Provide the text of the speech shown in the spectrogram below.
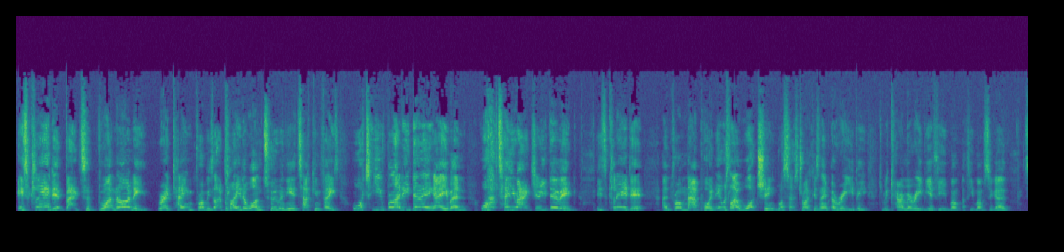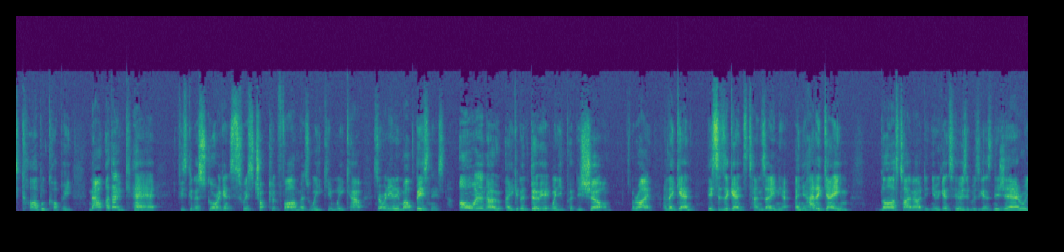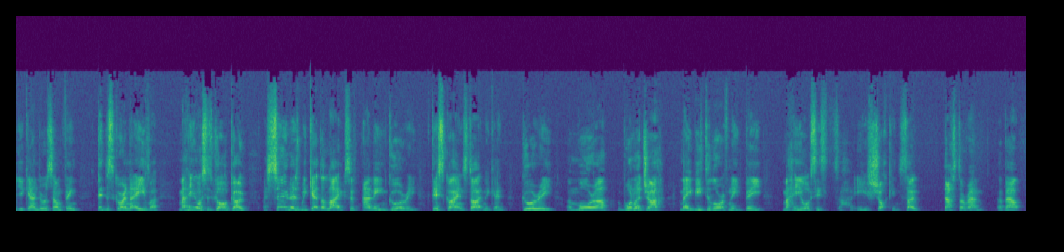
he's cleared it back to Bouatnani, where it came from. He's like played a 1-2 in the attacking phase. What are you bloody doing, Aymen? What are you actually doing? He's cleared it. And from that point, it was like watching, what's that striker's name? Aribi. Did we carry Aribi a few, a few months ago? It's a carbon copy. Now, I don't care if he's going to score against Swiss chocolate farmers week in, week out. It's not really any of my business. I want to know, are you going to do it when you put this shirt on? All right? And again, this is against Tanzania. And you had a game last time out, didn't you? Against who is it? it was against Niger or Uganda or something? Didn't score in that either. Mahious has got to go. As soon as we get the likes of Amine Gouiri, this guy ain't starting again. Gouiri, Amoura, Bounedjah, maybe Delort if need be. Mahious is, oh, he is shocking. So that's the rant about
